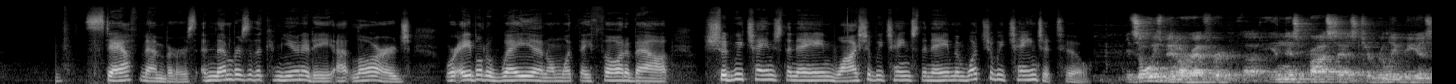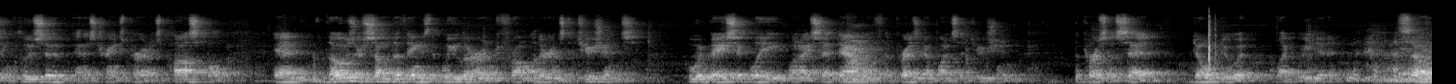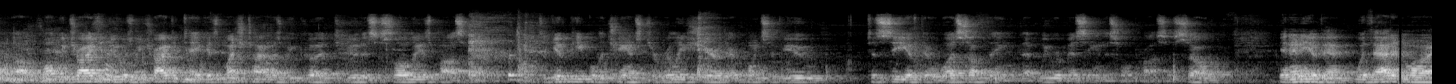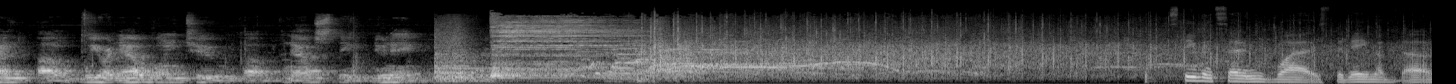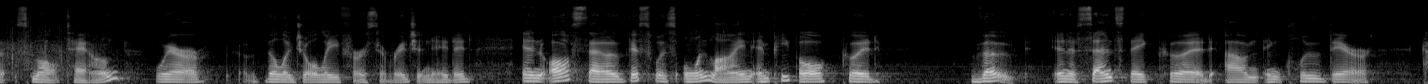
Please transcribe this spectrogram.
staff members and members of the community at large were able to weigh in on what they thought about should we change the name, why should we change the name, and what should we change it to? It's always been our effort uh, in this process to really be as inclusive and as transparent as possible. And those are some of the things that we learned from other institutions who would basically, when I sat down with the president of one institution, the person said, don't do it like we did it. So uh, what we tried to do is we tried to take as much time as we could to do this as slowly as possible, to give people a chance to really share their points of view, to see if there was something that we were missing in this whole process. So in any event, with that in mind, um, we are now going to uh, announce the new name. Stevenson was the name of the small town where Villa Julie first originated. And also, this was online, and people could vote. In a sense, they could um, include their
